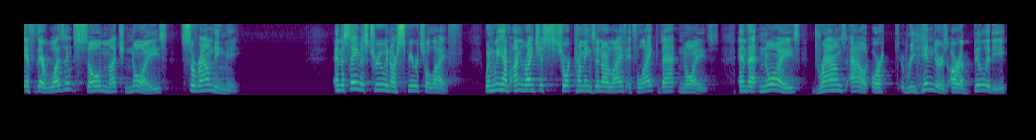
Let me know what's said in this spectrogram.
if there wasn't so much noise surrounding me. And the same is true in our spiritual life. When we have unrighteous shortcomings in our life, it's like that noise. And that noise drowns out or hinders our ability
